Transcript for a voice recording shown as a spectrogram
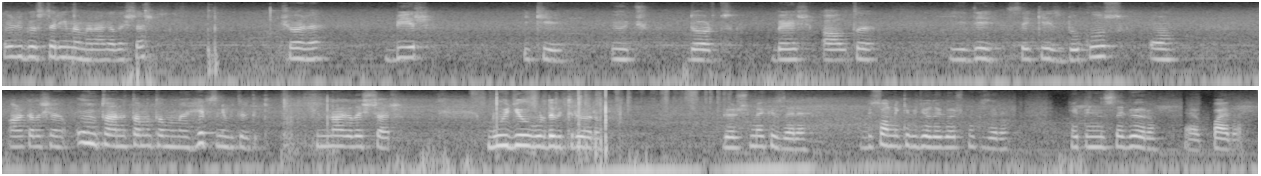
Şöyle göstereyim hemen arkadaşlar. Şöyle 1 2 3 4 5 6 7 8 9 10 Arkadaşlar 10 tane tamı tamına hepsini bitirdik. Şimdi arkadaşlar bu videoyu burada bitiriyorum. Görüşmek üzere. Bir sonraki videoda görüşmek üzere. Hepinizi seviyorum. Evet, bay bay.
